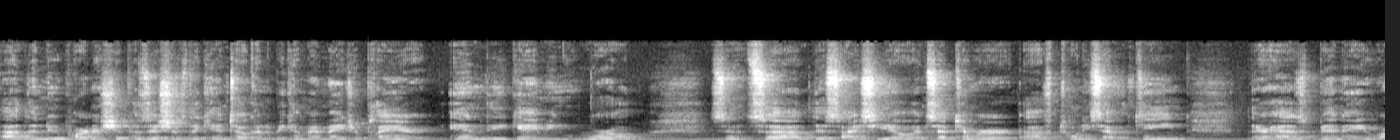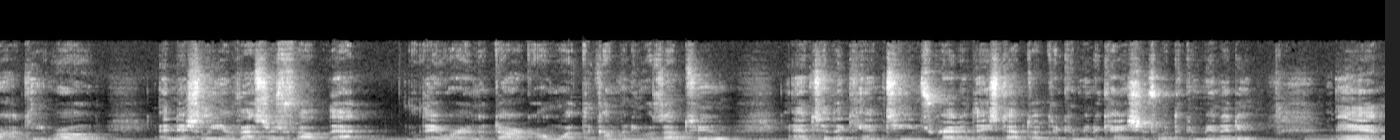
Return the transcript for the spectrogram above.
Uh, the new partnership positions the Kin token to become a major player in the gaming world. Since uh, this ICO in September of 2017, there has been a rocky road. Initially, investors felt that they were in the dark on what the company was up to, and to the Kin team's credit, they stepped up their communications with the community and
